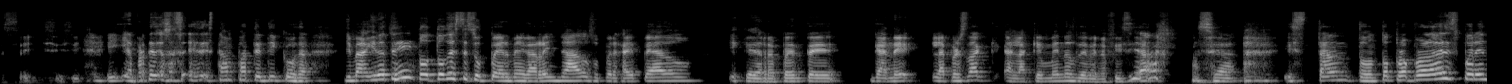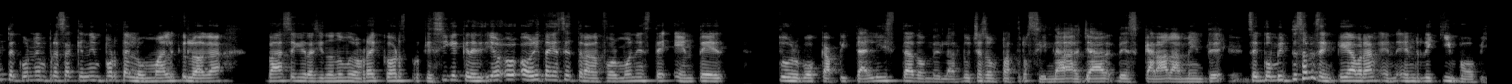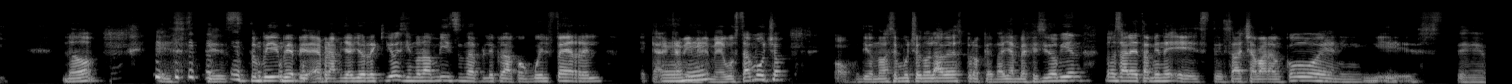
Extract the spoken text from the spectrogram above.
Sí, sí, sí. Y, y aparte, o sea, es, es tan patético. O sea, imagínate Sí. to- todo este super mega reinado, super hypeado, y que de repente gane la persona a la que menos le beneficia. O sea, es tan tonto, pero, pero a la vez es coherente con una empresa que no importa lo mal que lo haga, va a seguir haciendo números récords porque sigue creciendo. Ahorita ya se transformó en este ente turbocapitalista donde las luchas son patrocinadas ya descaradamente. Se convirtió, ¿sabes en qué, Abraham? En, en Ricky Bobby, ¿no? Este, Abraham ya vio Ricky Bobby, si no lo han visto, es una película con Will Ferrell, eh, que, que a mí me, me gusta mucho. Oh, digo, no hace mucho no la veo, espero que no haya envejecido bien. No sale también este, Sacha Baron Cohen y, y, este,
